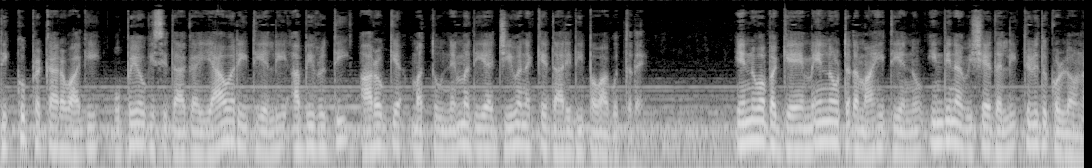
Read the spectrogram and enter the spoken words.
ದಿಕ್ಕು ಪ್ರಕಾರವಾಗಿ ಉಪಯೋಗಿಸಿದಾಗ ಯಾವ ರೀತಿಯಲ್ಲಿ ಅಭಿವೃದ್ಧಿ, ಆರೋಗ್ಯ ಮತ್ತು ನೆಮ್ಮದಿಯ ಜೀವನಕ್ಕೆ ದಾರಿದೀಪವಾಗುತ್ತದೆ ಎನ್ನುವ ಬಗ್ಗೆ ಮೇಲ್ನೋಟದ ಮಾಹಿತಿಯನ್ನು ಇಂದಿನ ವಿಷಯದಲ್ಲಿ ತಿಳಿದುಕೊಳ್ಳೋಣ.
